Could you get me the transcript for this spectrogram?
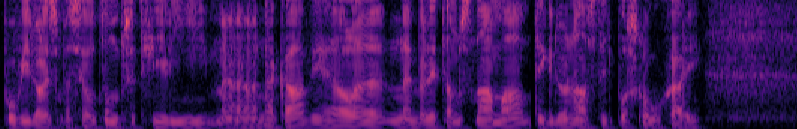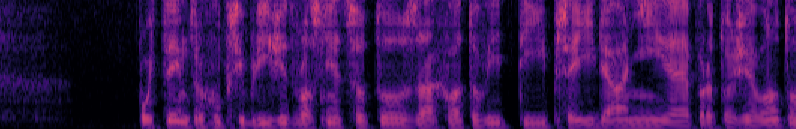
Povídali jsme si o tom před chvílí eh, na kávě, ale nebyli tam s náma ty, kdo nás teď poslouchají. Pojďte jim trochu přiblížit vlastně, co to záchvatový tý přejídání je, protože ono to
